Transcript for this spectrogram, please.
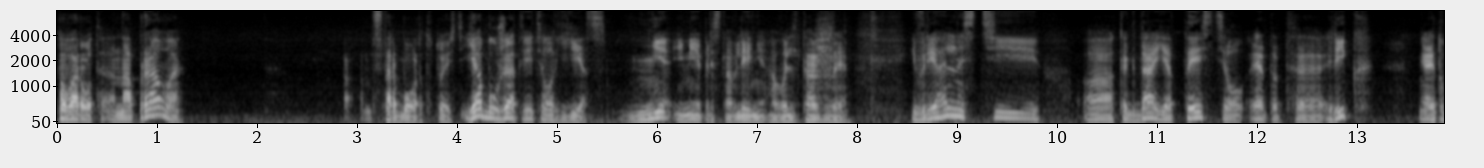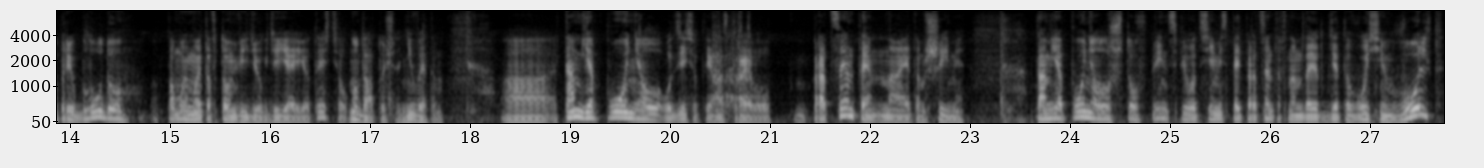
поворот направо, старборд, то есть я бы уже ответил yes, не имея представления о вольтаже. И в реальности, а, когда я тестил этот э, рик, эту приблуду, по-моему, это в том видео, где я ее тестил, ну да, точно, не в этом. А, там я понял, вот здесь вот я настраивал проценты на этом шиме, там я понял, что в принципе вот 75% нам дает где-то 8 вольт,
